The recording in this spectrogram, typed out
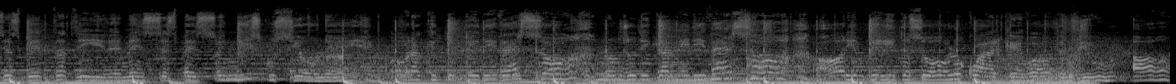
stesse aspettative messe spesso in discussione. Ora che tutto è diverso, non giudicarmi diverso, ho riempito solo qualche vuoto in più. Ho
